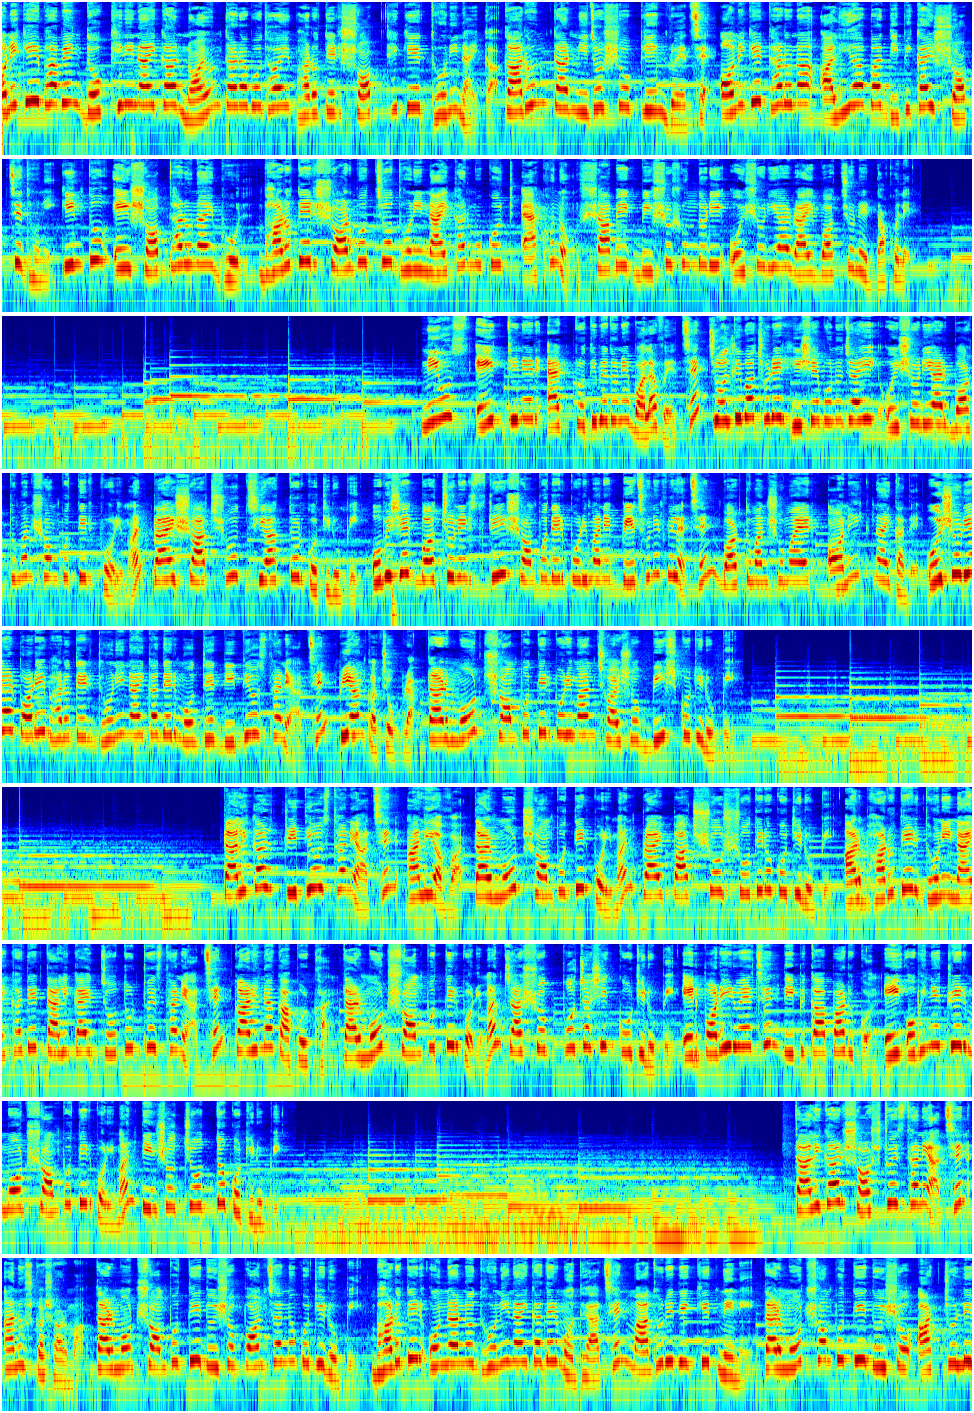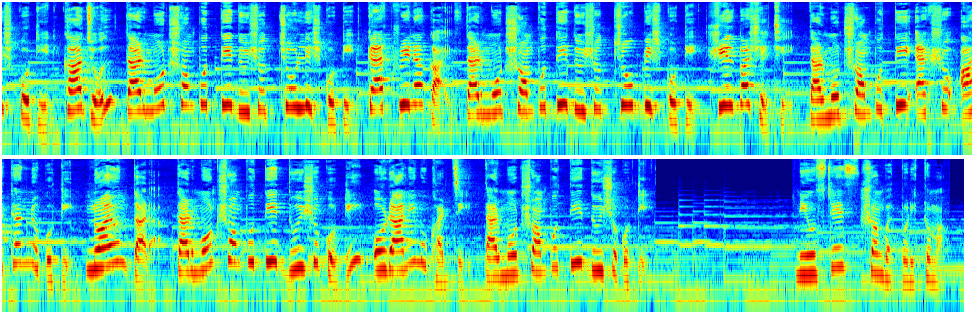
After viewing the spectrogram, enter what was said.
অনেকেই ভাবেন দক্ষিণী নায়িকা নয়নতারা বোধ হয় ভারতের সব থেকে ধনী নায়িকা, কারণ তার নিজস্ব প্লেন রয়েছে। অনেকের ধারণা আলিয়া বা দীপিকাই সবচেয়ে ধনী, কিন্তু এই সব ধারণাই ভুল। ভারতের সর্বোচ্চ ধনী নায়িকার মুকুট এখনও সাবেক বিশ্বসুন্দরী ঐশ্বরিয়া রায় বচ্চনের দখলে। নিউজ এইটিনের এক প্রতিবেদনে বলা হয়েছে, চলতি বছরের হিসেব অনুযায়ী ঐশ্বরিয়ার বর্তমান সম্পত্তির পরিমাণ প্রায় সাতশো ছিয়াত্তর কোটি রুপি। অভিষেক বচ্চনের স্ত্রীর সম্পদের পরিমাণে পেছনে ফেলেছেন বর্তমান সময়ের অনেক নায়িকাদের। ঐশ্বরিয়ার পরে ভারতের ধনী নায়িকাদের মধ্যে দ্বিতীয় স্থানে আছেন প্রিয়াঙ্কা চোপড়া। তার মোট সম্পত্তির পরিমাণ ছয়শো বিশ কোটি রুপি। তালিকার তৃতীয় স্থানে আছেন আলিয়া ভাট তার মোট সম্পত্তির পরিমাণ প্রায় পাঁচশো সতেরো কোটি রুপি। আর ভারতের ধনী নায়িকাদের তালিকায় চতুর্থ স্থানে আছেন কারিনা কাপুর খান। তার মোট সম্পত্তির পরিমাণ চারশো পঁচাশি কোটি রুপি। এরপরেই রয়েছেন দীপিকা পাড়ুকোন। এই অভিনেত্রীর মোট সম্পত্তির পরিমাণ তিনশো চোদ্দ কোটি রুপি। তালিকার ষষ্ঠ স্থানে আছেন আনুষ্কা শর্মা। তার মোট সম্পত্তি দুইশো পঞ্চান্ন কোটি রুপি। ভারতের অন্যান্য ধনী নায়িকাদের মধ্যে আছেন মাধুরী দীক্ষিত নেনে। তার মোট সম্পত্তি দুইশো আটচল্লিশ কোটির। কাজল, তার মোট সম্পত্তি দুইশো চল্লিশ কোটির। ক্যাটরিনা কাইফ, তার মোট সম্পত্তি দুইশো চব্বিশ কোটি শিল্পা শেঠি, তার মোট সম্পত্তি একশো আটান্ন কোটি। নয়নতারা তার মোট সম্পত্তি দুইশো কোটি। ও রানী মুখার্জি, তার মোট সম্পত্তি দুইশো কোটি। নিউজ ডেস্ক সংবাদ পরিক্রমা।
